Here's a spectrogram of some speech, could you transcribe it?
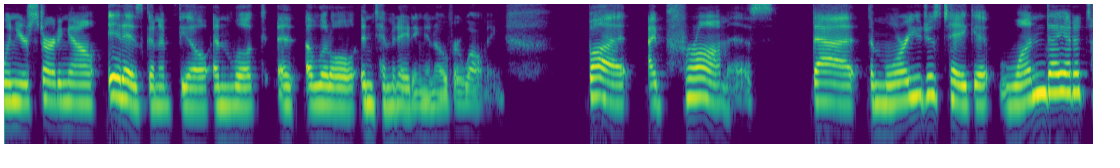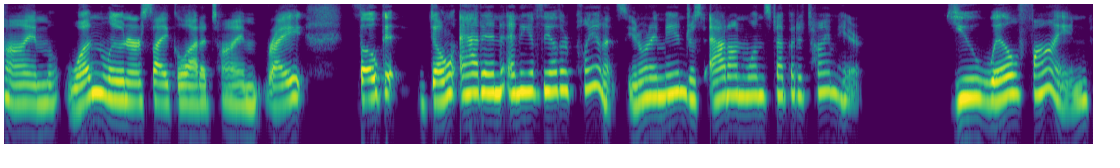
when you're starting out, it is going to feel and look a, a little intimidating and overwhelming. But I promise that the more you just take it one day at a time, one lunar cycle at a time, right? Focus, don't add in any of the other planets. You know what I mean? Just add on one step at a time here. You will find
